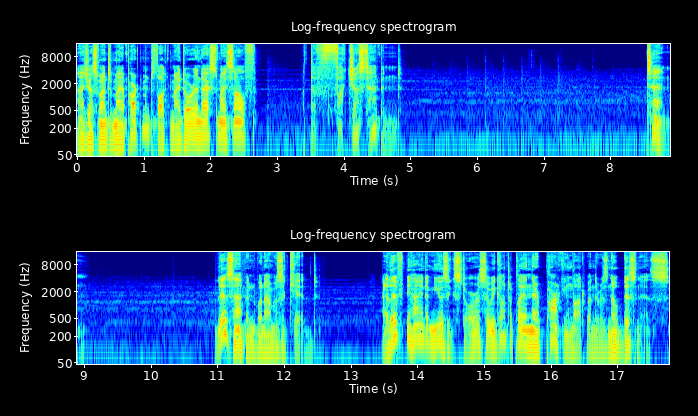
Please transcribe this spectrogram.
I just went to my apartment, locked my door, and asked myself, what the fuck just happened? 10. This happened when I was a kid. I lived behind a music store, so we got to play in their parking lot when there was no business.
